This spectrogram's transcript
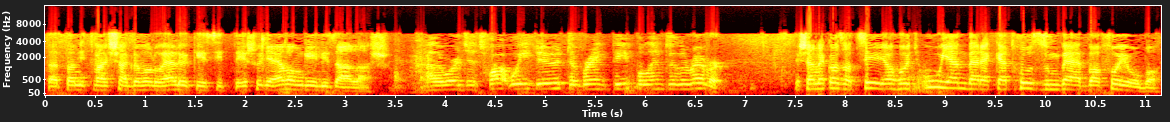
Tehát tanítványságra való előkészítés, ugye evangélizálás. In other words, it's what we do to bring people into the river. És ennek az a célja, hogy új embereket hozzunk be ebbe a folyóba.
